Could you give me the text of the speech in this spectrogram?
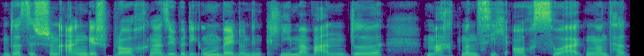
Und du hast es schon angesprochen, also über die Umwelt und den Klimawandel macht man sich auch Sorgen und hat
